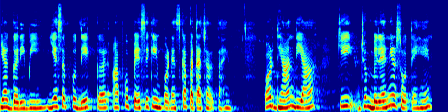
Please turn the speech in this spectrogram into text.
या गरीबी, ये सबको देख कर आपको पैसे की इम्पोर्टेंस का पता चलता है। और ध्यान दिया कि जो मिलेनियर्स होते हैं,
